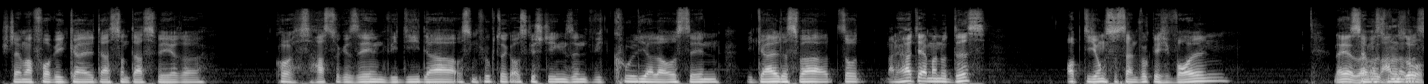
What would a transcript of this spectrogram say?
stell mal vor, wie geil das und das wäre. Guck, Hast du gesehen, wie die da aus dem Flugzeug ausgestiegen sind, wie cool die alle aussehen, wie geil das war. So, man hört ja immer nur das. Ob die Jungs es dann wirklich wollen, Naja, sagen wir es mal so.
